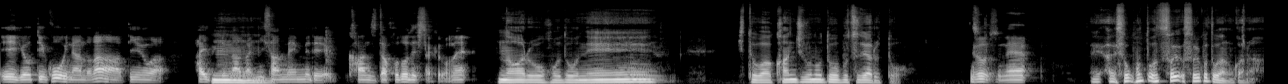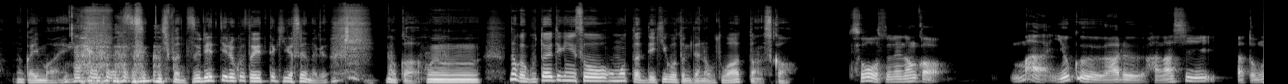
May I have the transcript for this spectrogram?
営業っていう行為なんだなっていうのが入ってなんかうん2、3年目で感じたことでしたけどね。なるほどうね。ん人は感情の動物であると。そうですね。え、あれ、そう、本当そういう、そういうことなのかな？なんか今、今ずれてること言った気がするんだけど。なんか、うーん。なんか具体的にそう思った出来事みたいなことがあったんですか？そうですね。なんか、まあ、よくある話だと思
